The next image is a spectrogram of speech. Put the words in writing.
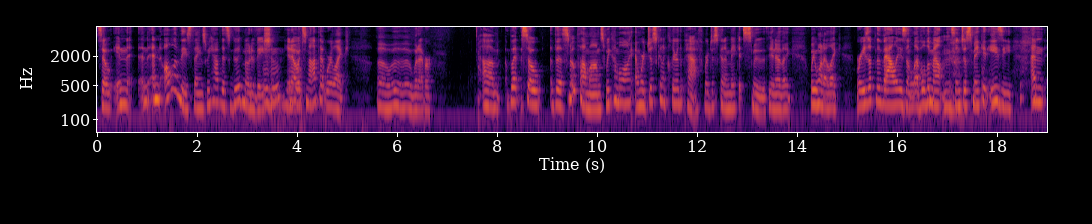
So in and, and all of these things, we have this good motivation. you know, it's not that we're like, oh, uh, whatever. Um, but so the snowplow moms, we come along and we're just going to clear the path. We're just going to make it smooth. You know, like we want to like raise up the valleys and level the mountains and just make it easy. And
